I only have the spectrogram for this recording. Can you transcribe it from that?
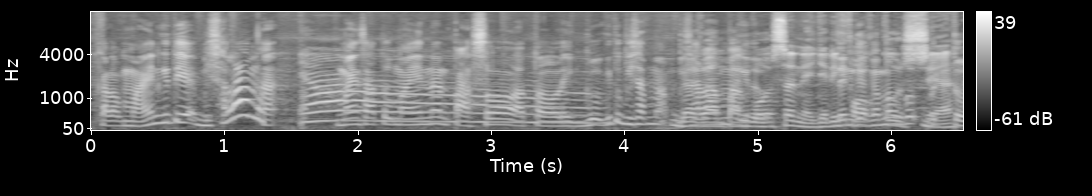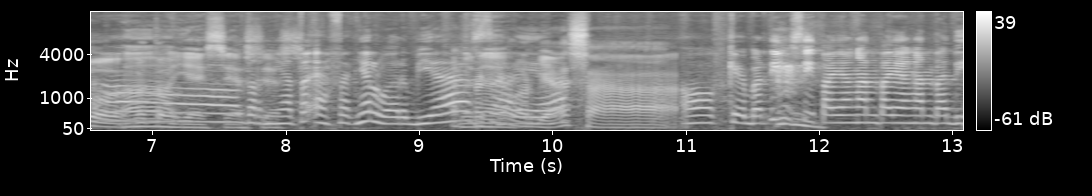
kalau main gitu ya bisa lama Oh. main satu mainan puzzle atau Lego gitu bisa ma- bisa lama gampang gitu bosen ya, jadi Dan nggak gampang fokus bo- ya. betul Ah, betul yes, yes, yes. ternyata efeknya luar biasa efeknya luar ya. biasa Oke, berarti si tayangan-tayangan tadi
